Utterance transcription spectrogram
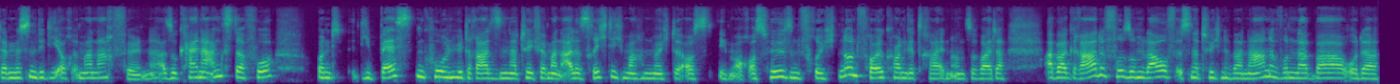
dann müssen wir die auch immer nachfüllen. Ne? Also keine Angst davor. Und die besten Kohlenhydrate sind natürlich, wenn man alles richtig machen möchte, aus, eben auch aus Hülsenfrüchten und Vollkorngetreiden und so weiter. Aber gerade vor so einem Lauf ist natürlich eine Banane wunderbar oder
